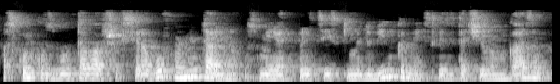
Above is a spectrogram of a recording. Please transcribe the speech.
поскольку взбунтовавшихся рабов моментально усмирят полицейскими дубинками, слезоточивым газом,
